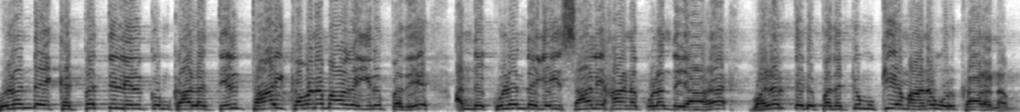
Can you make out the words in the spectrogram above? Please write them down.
குழந்தை கற்பத்தில் இருக்கும் காலத்தில் தாய் கவனமாக இருப்பது அந்த குழந்தையை சாலிகான குழந்தையாக வளர்த்தெடுப்பதற்கு முக்கியமான ஒரு காரணம்.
